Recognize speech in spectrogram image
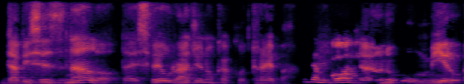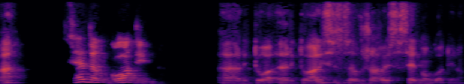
da bi se znalo da je sve urađeno kako treba. Sedam godina. Da je ono u miru, a? Sedam godina. Rituali, rituali se završavaju sa sedmom godinom.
